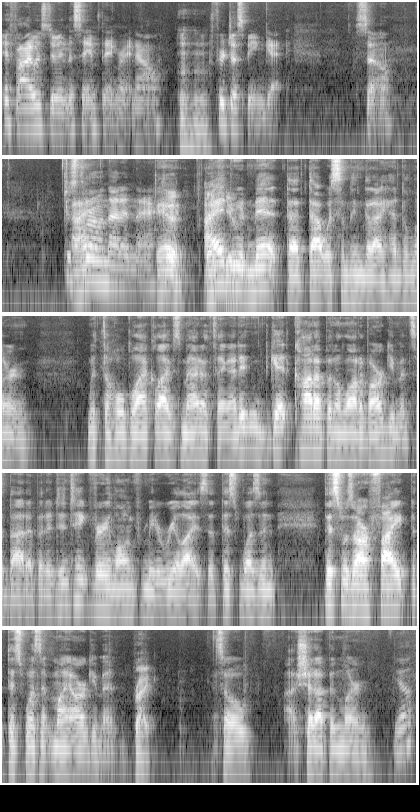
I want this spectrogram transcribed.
if I was doing the same thing right now mm-hmm. for just being gay. So just I- throwing that in there. Yeah, Good, I had you. to admit that that was something that I had to learn with the whole Black Lives Matter thing. I didn't get caught up in a lot of arguments about it, but it didn't take very long for me to realize that this wasn't this was our fight, but this wasn't my argument. right So Uh, shut up and learn. Yep.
